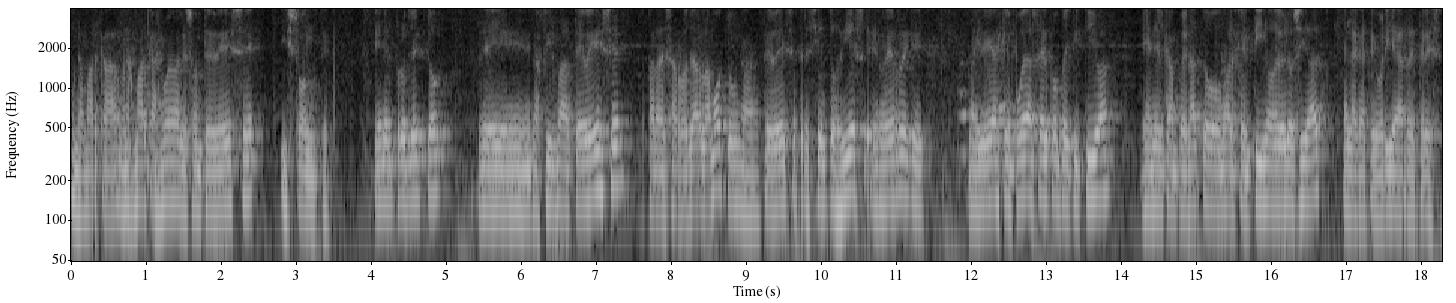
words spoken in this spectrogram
una marca, unas marcas nuevas que son TBS y Sonte. Viene el proyecto de la firma TBS para desarrollar la moto, una TBS 310 RR que la idea es que pueda ser competitiva en el campeonato argentino de velocidad en la categoría R3.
